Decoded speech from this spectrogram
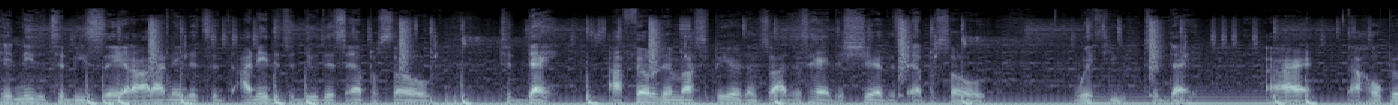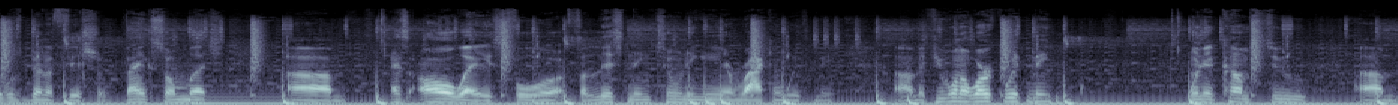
it needed to be said. Right? I needed to I needed to do this episode today. I felt it in my spirit, and so I just had to share this episode with you today. All right. I hope it was beneficial. Thanks so much, um, as always, for for listening, tuning in, rocking with me. Um, if you want to work with me when it comes to um,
